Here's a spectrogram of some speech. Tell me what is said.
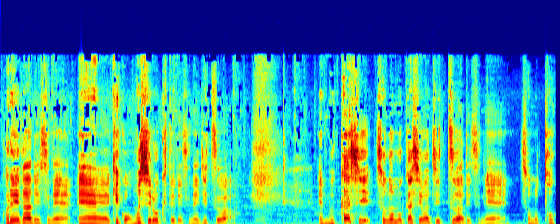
これがですね、えー、結構面白くてですね、実は。え昔、その昔は実はですね、その時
